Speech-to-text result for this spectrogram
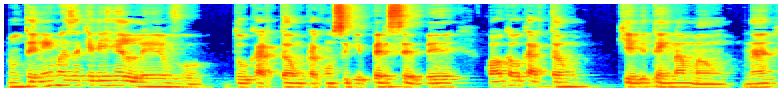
não tem nem mais aquele relevo do cartão para conseguir perceber qual que é o cartão que ele tem na mão, né?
